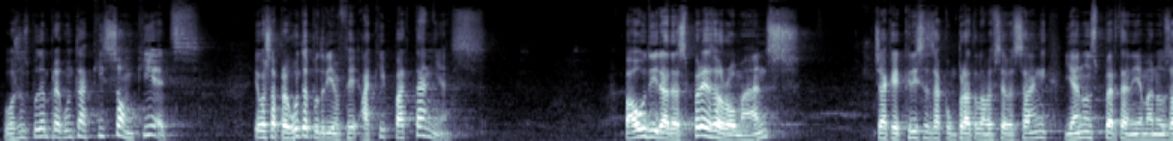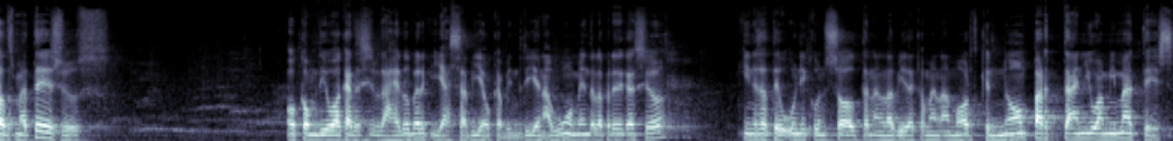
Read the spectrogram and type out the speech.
Llavors ens podem preguntar, qui som, qui ets? Llavors la pregunta podríem fer, a qui pertanyes? Pau dirà després als romans, ja que Crist ens ha comprat la seva sang, ja no ens perteníem a nosaltres mateixos. O com diu el catecisme de Heidelberg, ja sabíeu que vindria en algun moment de la predicació, quin és el teu únic consol tant en la vida com en la mort, que no em pertanyo a mi mateix,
